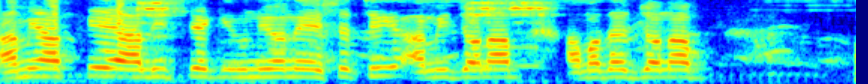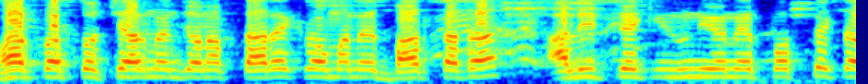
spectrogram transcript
আমি আজকে আলিটেক ইউনিয়নে এসেছি। আমি জনাব আমাদের জনাব ভারপ্রাপ্ত চেয়ারম্যান জনাব তারেক রহমানের বার্তাটা আলিটেক ইউনিয়নের প্রত্যেকটা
